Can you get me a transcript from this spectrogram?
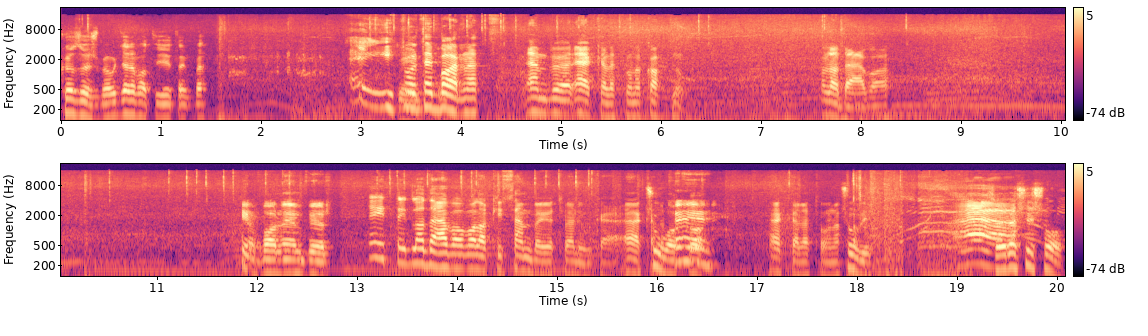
Közösbe, ugye nem a tiétek be? Hey, itt volt egy barna ember, el kellett volna kapnunk. A ladával. Mi a barna ember? Itt egy ladával valaki szembe jött velünk el. el kellett, Csúvakkal. el kellett volna. Csuvi. Á, Szörös is volt?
